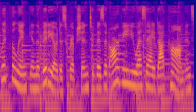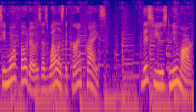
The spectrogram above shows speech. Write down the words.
Click the link in the video description to visit RVUSA.com and see more photos as well as the current price. This used Newmar.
